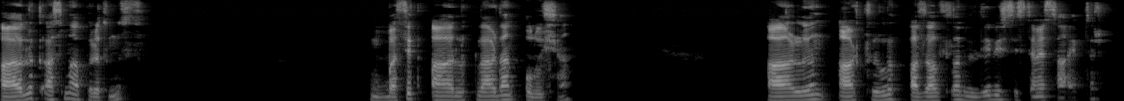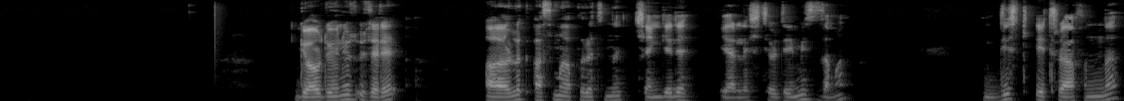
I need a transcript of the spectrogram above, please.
Ağırlık asma aparatımız basit ağırlıklardan oluşan ağırlığın artırılıp azaltılabildiği bir sisteme sahiptir. Gördüğünüz üzere ağırlık asma aparatını çengele yerleştirdiğimiz zaman disk etrafında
